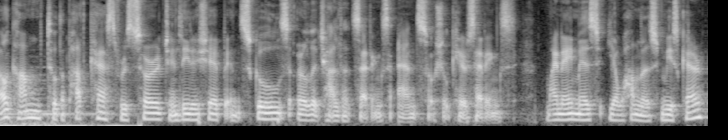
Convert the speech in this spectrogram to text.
Welcome to the podcast Research in Leadership in Schools, Early Childhood Settings, and Social Care Settings. My name is Johannes Misker.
